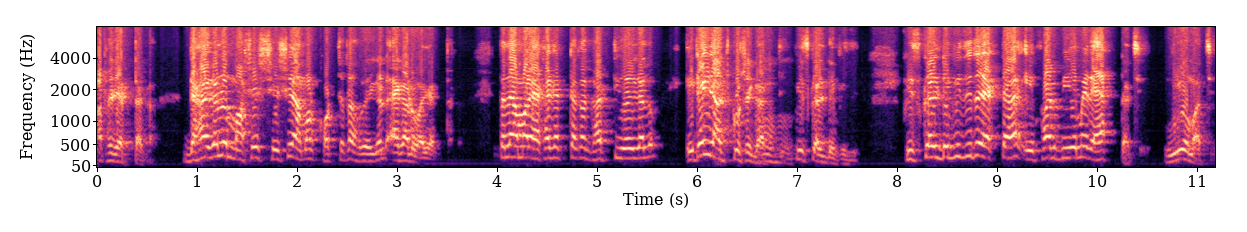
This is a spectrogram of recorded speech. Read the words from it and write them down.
আট হাজার টাকা। দেখা গেল মাসের শেষে আমার খরচাটা হয়ে গেল এগারো হাজার টাকা। তাহলে আমার এক হাজার টাকা ঘাটতি হয়ে গেল। এটাই রাজকোষে ঘাটতি। ফিজিক্যাল ডেফিসিট ফিজিক্যাল ডেফিসিটের একটা এফআরবিএম এর অ্যাক্ট আছে নিয়ম আছে।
